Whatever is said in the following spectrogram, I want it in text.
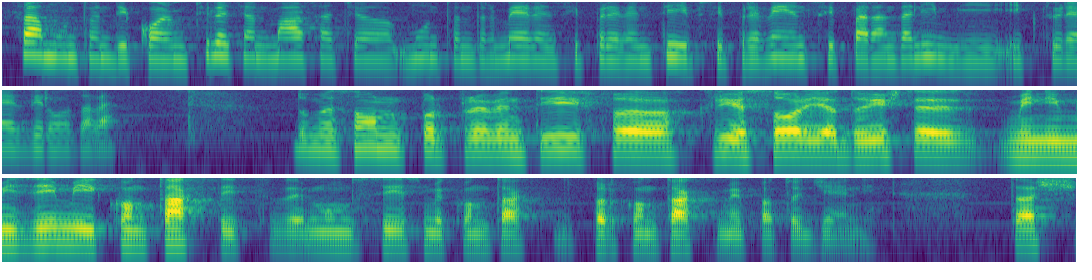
sa mund të ndikojmë, cilat janë masat që mund të ndërmerren si preventivë, si prevencë, si parandalim i këtyre virozave? Domethënë për preventivë kryesorja do ishte minimizimi i kontaktit dhe mundësisë për kontakt me patogjenin. Tash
